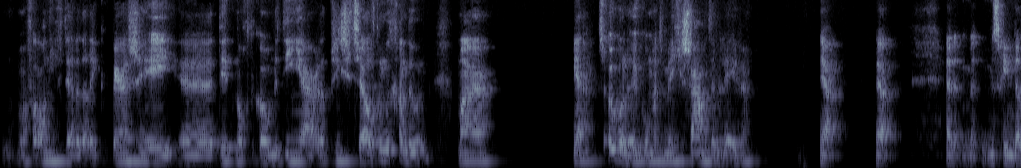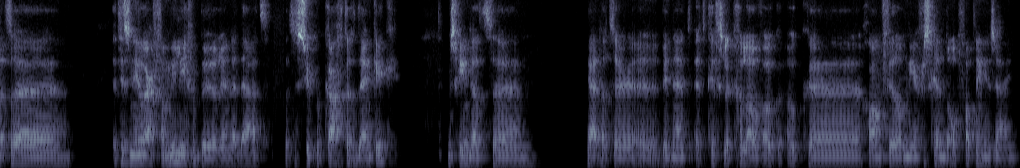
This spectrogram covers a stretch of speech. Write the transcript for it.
Me vooral niet vertellen dat ik per se uh, dit nog de komende tien jaar dat precies hetzelfde moet gaan doen. Maar ja, het is ook wel leuk om het een beetje samen te beleven. Ja, ja. En misschien dat. Uh, het is een heel erg familiegebeuren, inderdaad. Dat is super krachtig, denk ik. Misschien dat. Uh, ja, dat er uh, binnen het, het, christelijk geloof ook, ook gewoon veel meer verschillende opvattingen zijn.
